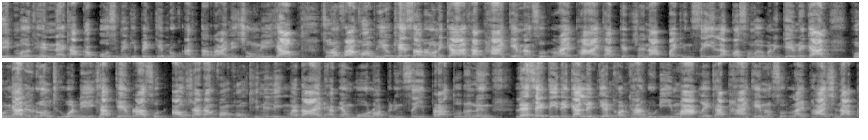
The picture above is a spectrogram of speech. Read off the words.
ดิสเมอร์เทนนะครับกับโอซิเมนที่เป็นเกมรุกอันตรายในช่วงนี้ครับส่วนทางฝั่งของ POK ซาโรนิก้าครับ5เกมหลังสุดไร้พ่ายครับเก็บชนะไปถึง 4 แล้วก็เสมอมาหนึ่งเกมด้วยกัน ผลงานโดยรวมถือว่าดีครับเกมล่าสุดเอาชนะทางฝั่งของทีมในลีกมาได้นะครับอย่างโบลอดไปถึง 4 ประตูต่อหนึ่งและสถิติในการเล่นเยือนค่อนข้างดูดีมากเลยครับ5เกมหลังสุดไร้พ่ายชนะไป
